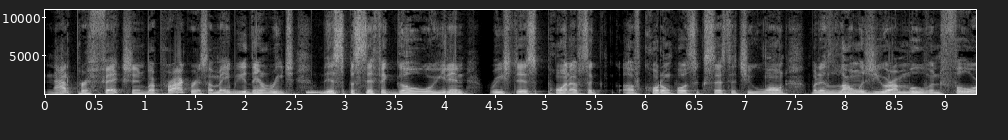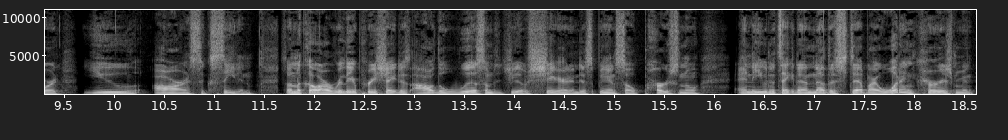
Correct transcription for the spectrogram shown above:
not perfection, but progress. So maybe you didn't reach mm-hmm. this specific goal or you didn't reach this point of, of quote unquote success that you want. But as long as you are moving forward, you are succeeding. So Nicole, I really appreciate this, all the wisdom that you have shared and just being so personal and even to take it another step. Like what encouragement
